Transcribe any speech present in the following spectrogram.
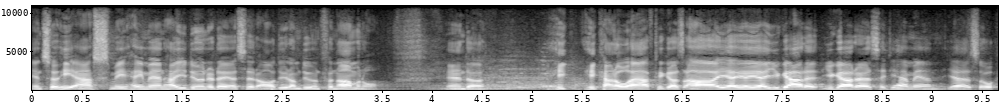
And so he asks me, hey man, how you doing today? I said, oh dude, I'm doing phenomenal. And uh, he, he kind of laughed. He goes, oh, yeah, yeah, yeah, you got it. You got it. I said, yeah, man. Yeah. So,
